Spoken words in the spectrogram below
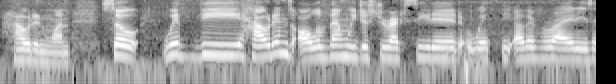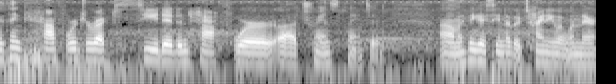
Howden one. So with the Howdens, all of them we just direct seeded. With the other varieties, I think half were direct seeded and half were uh, transplanted. Um, I think I see another tiny white one there.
